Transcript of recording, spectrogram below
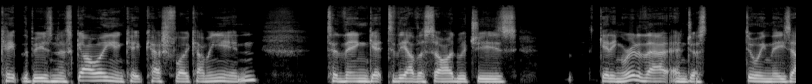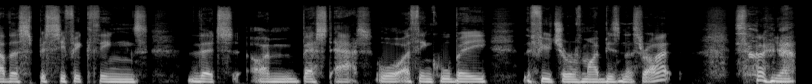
keep the business going and keep cash flow coming in to then get to the other side which is getting rid of that and just doing these other specific things that I'm best at or I think will be the future of my business, right? So yeah.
